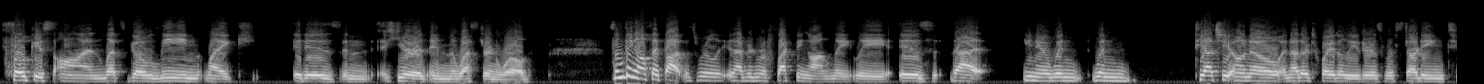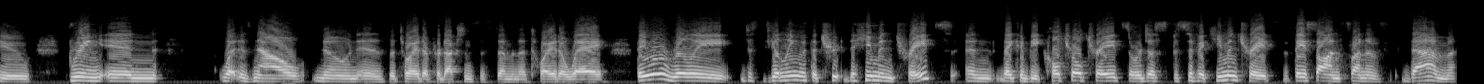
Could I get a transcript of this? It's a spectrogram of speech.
focus on let's go lean like it is in here in the Western world. Something else I thought was really, I've been reflecting on lately, is that you know when when Taiichi Ohno and other Toyota leaders were starting to bring in what is now known as the Toyota production system and the Toyota way. They were really just dealing with the, tr- the human traits, and they could be cultural traits or just specific human traits that they saw in front of them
